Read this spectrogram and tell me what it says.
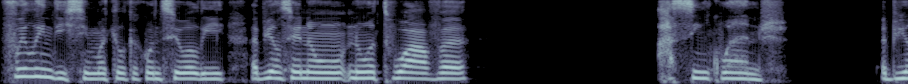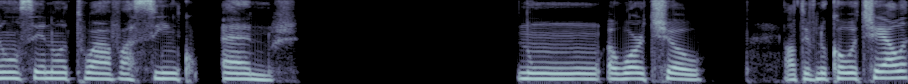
foi lindíssimo aquilo que aconteceu ali. A Beyoncé não, não atuava há cinco anos. A Beyoncé não atuava há cinco anos num award show. Ela esteve no Coachella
